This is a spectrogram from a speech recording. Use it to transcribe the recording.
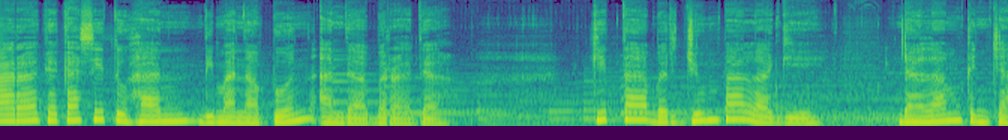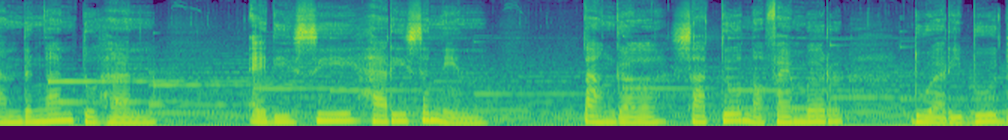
Para kekasih Tuhan, di mana pun Anda berada, kita berjumpa lagi dalam Kencan dengan Tuhan, edisi hari Senin, tanggal 1 November 2021.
